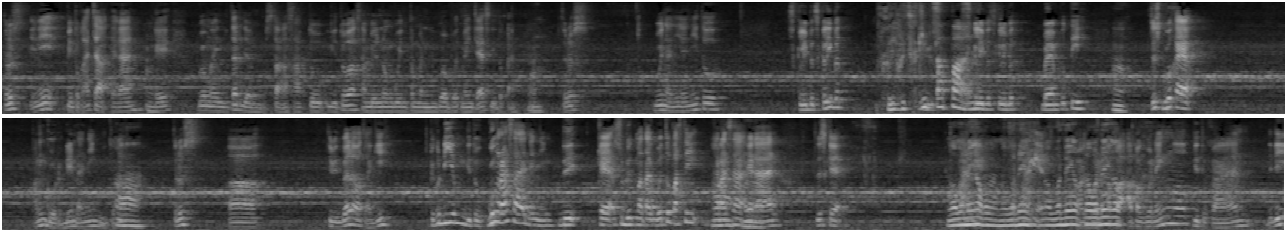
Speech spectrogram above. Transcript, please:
Terus ini pintu kaca ya kan? Oke gue main gitar jam setengah satu gitu lah sambil nungguin temen gue buat main CS gitu kan. Terus gue nyanyi nyanyi tuh sekelibet sekelibet Kelibet kelibet apa? sekelibet sekelibet bayam putih Hah. terus gue kayak paling gorden anjing gitu kan Ah. terus eh, tiba-tiba lewat lagi tapi gue diem gitu gue ngerasain anjing di kayak sudut mata gue tuh pasti ngerasa ya kan terus kayak Nggak mau nengok ya? lah, nggak mau nengok, ya? nggak mau nengok, Apa nggak mau nengok. apa, apa gue nengok gitu kan jadi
